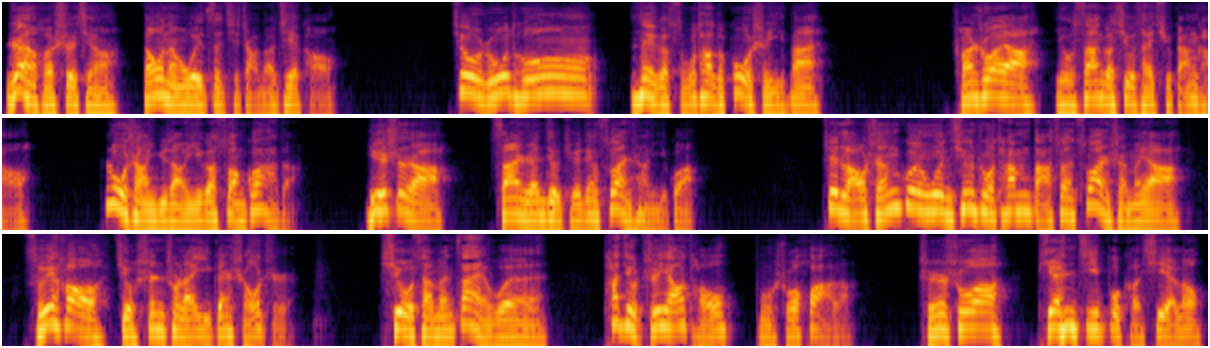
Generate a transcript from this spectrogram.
任何事情都能为自己找到借口，就如同那个俗套的故事一般。传说呀，有三个秀才去赶考，路上遇到一个算卦的，于是啊，三人就决定算上一卦。这老神棍问清楚他们打算算什么呀？随后就伸出来一根手指。秀才们再问，他就直摇头，不说话了，只说天机不可泄露。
